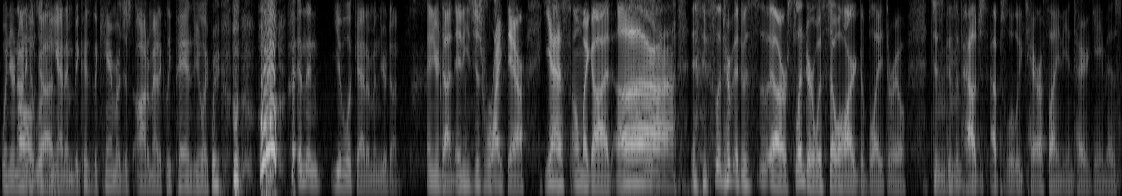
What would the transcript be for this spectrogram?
when you're not Oh, even looking at him because the camera just automatically pans, and you're like, wait, and then you look at him and you're done. And you're done. And he's just right there. Yes. Oh my God. Ah, Slenderman was or Slender was so hard to play through, just because of how just absolutely terrifying the entire game is.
